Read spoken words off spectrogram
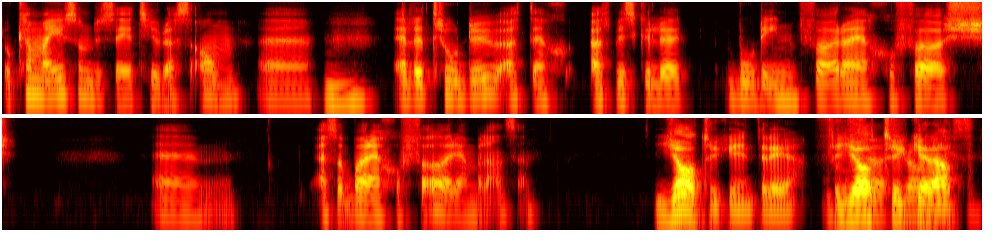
då kan man ju som du säger turas om. Eh, Mm. eller tror du att, en, att vi skulle borde införa en chaufförs... ehm, alltså bara en chaufför i ambulansen? Jag tycker inte det. För jag tycker att liksom.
